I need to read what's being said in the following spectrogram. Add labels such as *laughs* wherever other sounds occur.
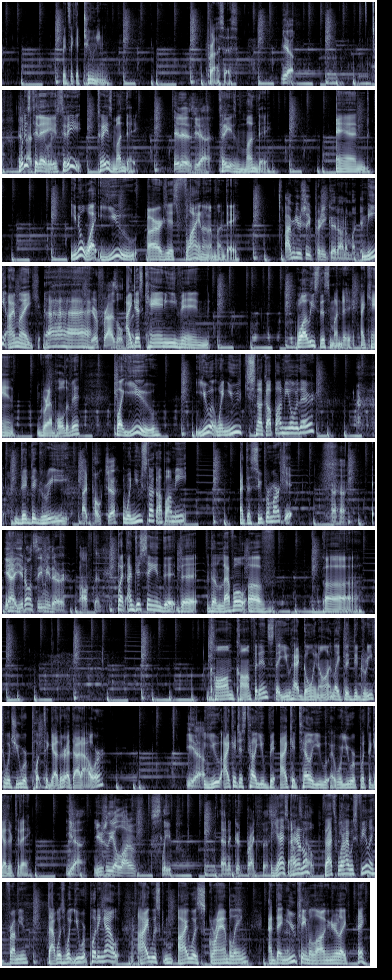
It's like a tuning process. Yeah. What is today? Is today today is Monday. It is. Yeah. Today is Monday. And you know what? You are just flying on a Monday. I'm usually pretty good on a Monday. Me, I'm like, ah. You're frazzled. I man. just can't even. Well, at least this Monday, I can't grab hold of it. But you, you, when you snuck up on me over there, the degree I poked you. when you snuck up on me at the supermarket, Uh huh. Yeah. You don't see me there often. but I'm just saying the the the level of uh calm confidence that you had going on, like the degree to which you were put together at that hour, Yeah. you I could just tell you I could tell you where you were put together today. Yeah. Usually a lot of sleep and a good breakfast. Yes, I don't know. help. That's what I was feeling from you. That was what you were putting out. Mm-hmm. I was I was scrambling and then you came along and you're like, "Hey,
